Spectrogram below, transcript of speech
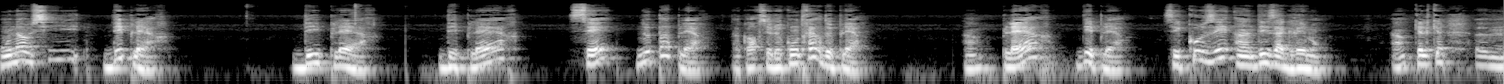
On a aussi déplaire. Déplaire. Déplaire, c'est ne pas plaire. D'accord? C'est le contraire de plaire. Hein? Plaire, déplaire. C'est causer un désagrément. Hein? Euh,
